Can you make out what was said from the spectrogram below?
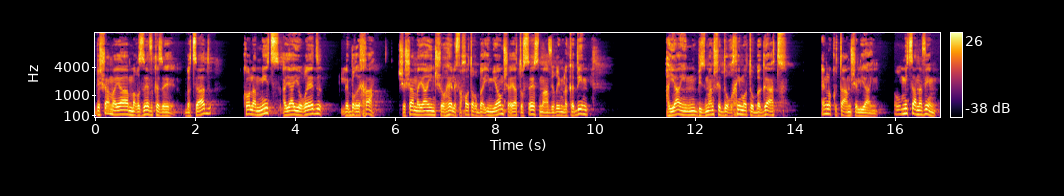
ושם היה מרזב כזה בצד, כל המיץ היה יורד לבריכה, ששם היין שוהה לפחות 40 יום, שהיה תוסס, מעבירים לקדים. היין, בזמן שדורכים אותו בגת, אין לו טעם של יין, הוא מיץ ענבים,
